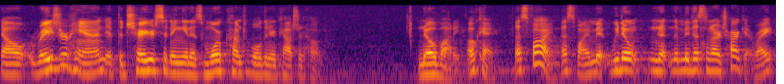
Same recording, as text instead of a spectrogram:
now raise your hand if the chair you're sitting in is more comfortable than your couch at home. Nobody. Okay, that's fine. That's fine. We don't. I mean, that's not our target, right?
